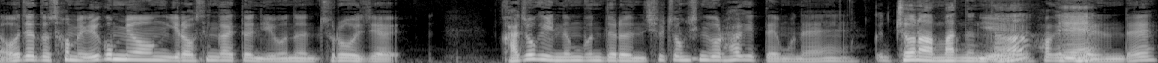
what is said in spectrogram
어제도 처음에 일곱 명이라고 생각했던 이유는 주로 이제 가족이 있는 분들은 실종 신고를 하기 때문에 전화 안 받는다 예, 확인이 예. 되는데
